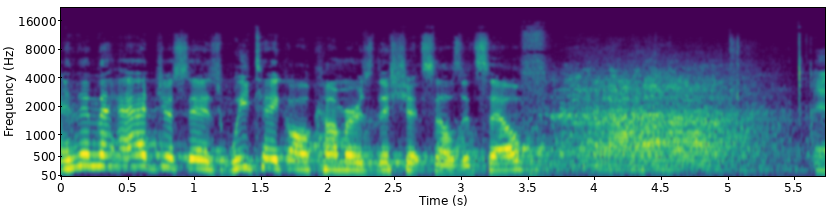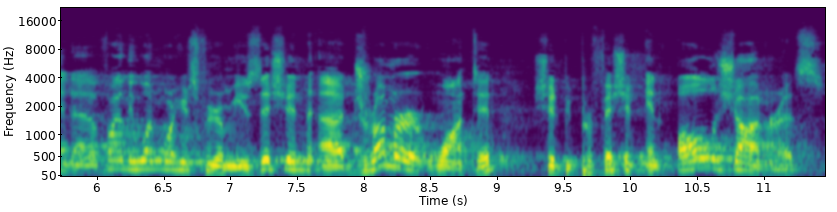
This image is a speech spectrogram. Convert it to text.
And then the ad just says, We take all comers, this shit sells itself. And uh, finally, one more. Here's for your musician. Uh, drummer wanted should be proficient in all genres,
